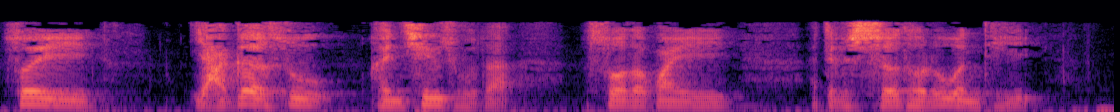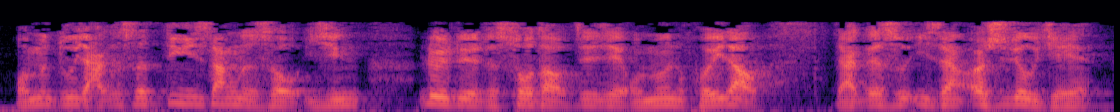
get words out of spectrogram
所以雅各书很清楚的说到关于这个舌头的问题。我们读雅各书第一章的时候，已经略略的说到这些。我们回到雅各书一章二十六节，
